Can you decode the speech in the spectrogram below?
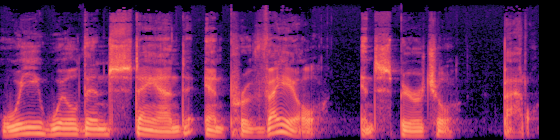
we will then stand and prevail in spiritual battle.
